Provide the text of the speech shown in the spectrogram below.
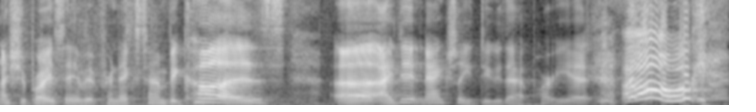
I should probably save it for next time because uh, I didn't actually do that part yet. Oh, okay.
